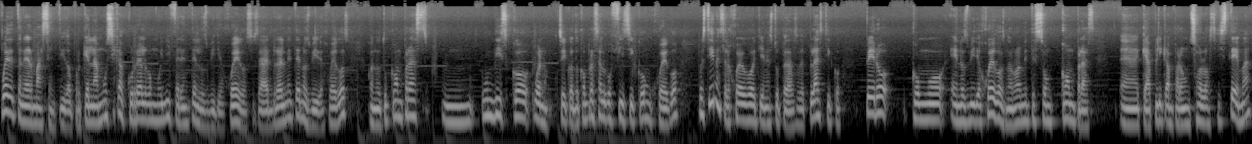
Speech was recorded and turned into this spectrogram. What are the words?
puede tener más sentido, porque en la música ocurre algo muy diferente en los videojuegos. O sea, realmente en los videojuegos, cuando tú compras mm, un disco, bueno, sí, cuando compras algo físico, un juego, pues tienes el juego y tienes tu pedazo de plástico. Pero como en los videojuegos normalmente son compras eh, que aplican para un solo sistema,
